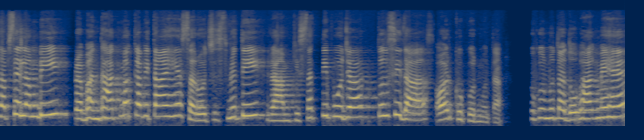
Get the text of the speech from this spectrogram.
सबसे लंबी प्रबंधात्मक कविताएँ हैं सरोज स्मृति, राम की शक्ति पूजा, तुलसीदास और कुकुरमुता। कुकुरमुता दो भाग में है,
